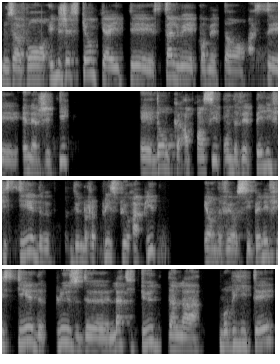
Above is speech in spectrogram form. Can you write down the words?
Nous avons une gestion qui a été saluée comme étant assez énergétique. Et donc, en principe, on devait bénéficier d'une reprise plus rapide et on devait aussi bénéficier de plus de latitude dans la mobilité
